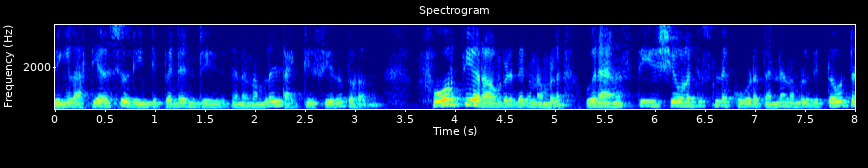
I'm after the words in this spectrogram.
വിങ്ങിൽ അത്യാവശ്യം ഒരു ഇൻഡിപെൻഡന്റ് രീതിയിൽ തന്നെ നമ്മൾ പ്രാക്ടീസ് ചെയ്ത് തുടങ്ങും. ഫോർത്ത് ഇയർ ആകുമ്പോഴത്തേക്ക് നമ്മൾ ഒരു അനസ്തീഷ്യോളജിസ്റ്റിന്റെ കൂടെ തന്നെ നമ്മൾ വിത്തൗട്ട്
